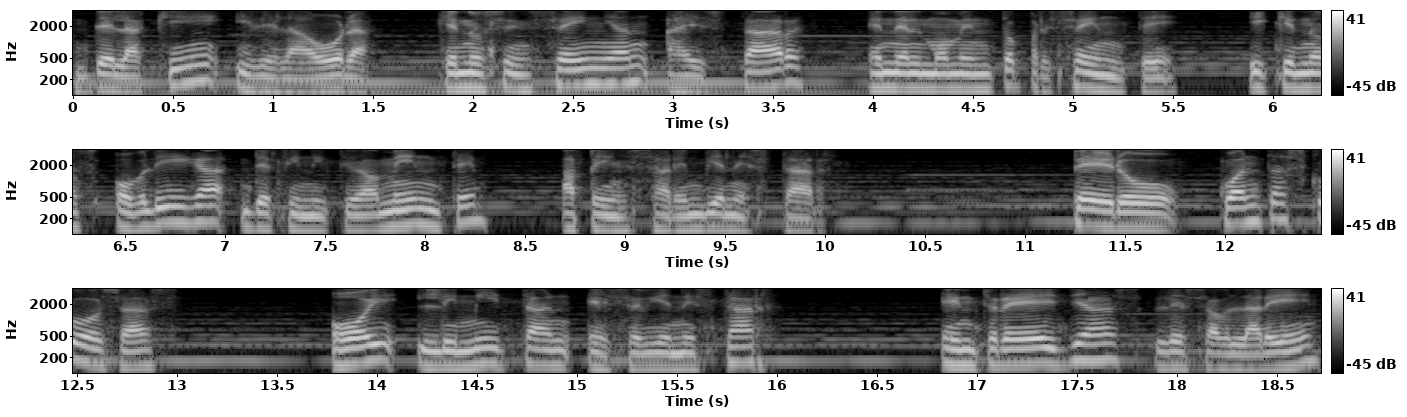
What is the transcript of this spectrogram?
del aquí y del ahora, que nos enseñan a estar en el momento presente y que nos obliga definitivamente a pensar en bienestar. Pero, ¿cuántas cosas hoy limitan ese bienestar? Entre ellas les hablaré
